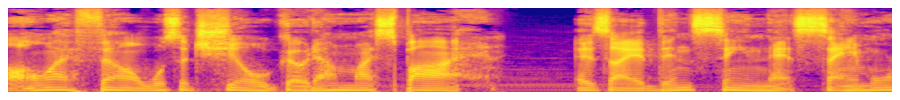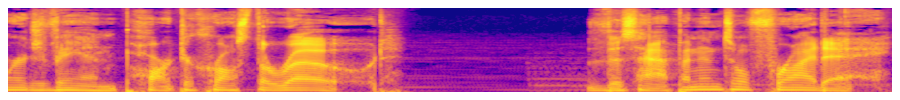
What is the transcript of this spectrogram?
all I felt was a chill go down my spine as I had then seen that same orange van parked across the road. This happened until Friday,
